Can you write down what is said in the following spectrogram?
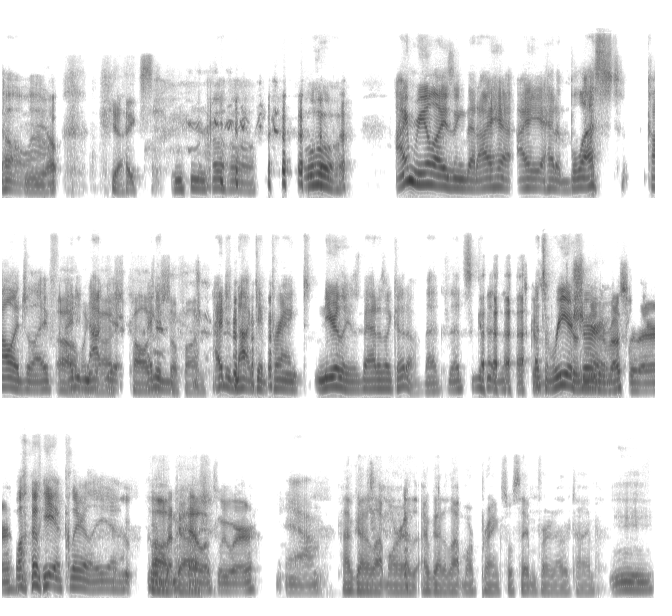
Oh wow. Yep. Yikes! oh. Oh. I'm realizing that I had I had a blessed college life. Oh I did my not gosh, get college I is so fun. I did not get pranked nearly as bad as I could have. That that's good. That's 'Cause- 'cause reassuring. of us were there. Well, yeah, clearly, yeah, It would have Oh, been hell gosh. if we were. yeah. I've got a lot more. I've got a lot more pranks. We'll save them for another time. Mhm.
